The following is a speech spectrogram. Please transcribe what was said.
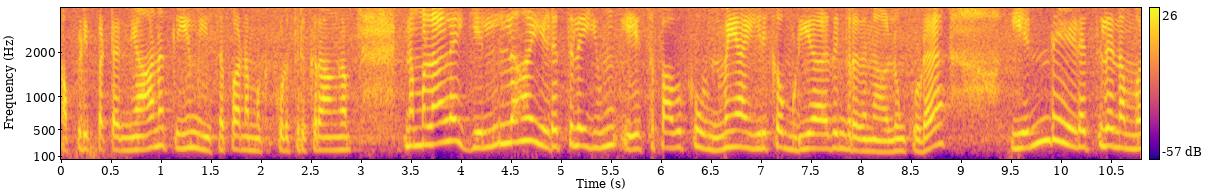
அப்படிப்பட்ட ஞானத்தையும் ஏசப்பா நமக்கு கொடுத்துருக்குறாங்க. நம்மளால் எல்லா இடத்துலையும் ஏசப்பாவுக்கு உண்மையாக இருக்க முடியாதுங்கிறதுனாலும் கூட எந்த இடத்துல நம்ம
